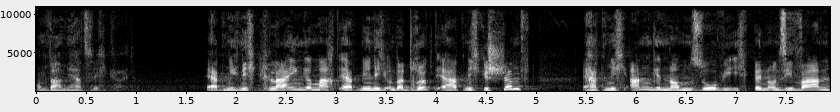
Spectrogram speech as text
und Barmherzigkeit. Er hat mich nicht klein gemacht, er hat mich nicht unterdrückt, er hat nicht geschimpft, er hat mich angenommen, so wie ich bin. Und sie waren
